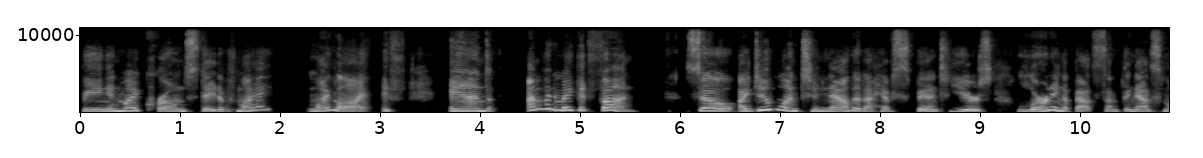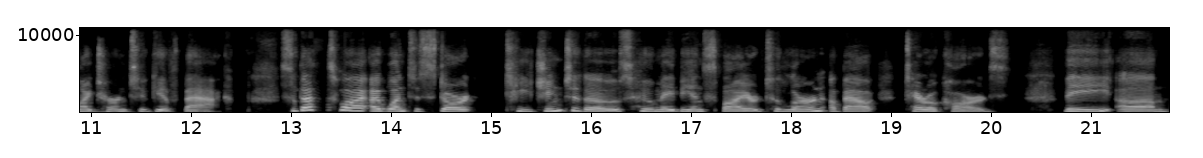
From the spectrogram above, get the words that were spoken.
being in my crone state of my my life, and I'm going to make it fun. So I do want to, now that I have spent years learning about something, now it's my turn to give back. So that's why I want to start teaching to those who may be inspired to learn about tarot cards, the um,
